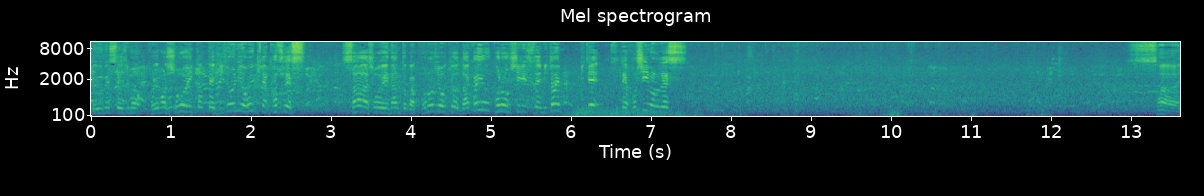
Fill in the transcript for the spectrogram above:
というメッセージもこれも翔英にとって非常に大きな数です。さあ翔英なんとかこの状況打開をこのシリーズで見て見ててほしいものです。さあ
